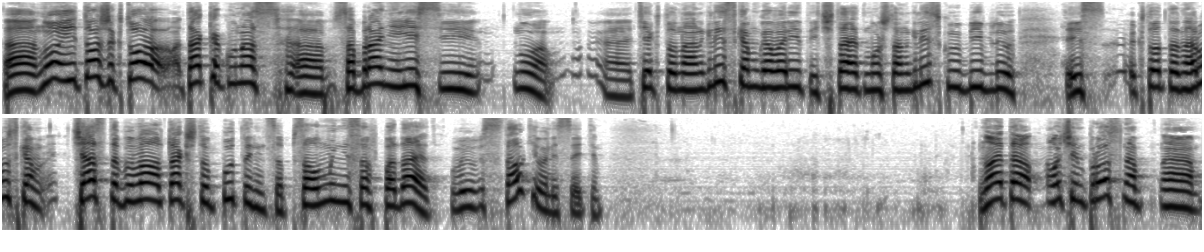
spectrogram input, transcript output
А, ну и тоже кто, так как у нас а, собрание есть и ну, а, те, кто на английском говорит и читает, может, английскую Библию, и кто-то на русском, часто бывало так, что путаница, псалмы не совпадают. Вы сталкивались с этим? Но это очень просто, а,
